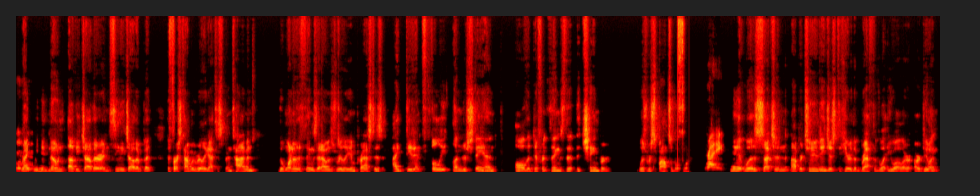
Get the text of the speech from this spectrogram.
mm-hmm. right? We had known of each other and seen each other, but the first time we really got to spend time. And the one of the things that I was really impressed is I didn't fully understand all the different things that the chamber was responsible for. Right. And it was such an opportunity just to hear the breadth of what you all are, are doing.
